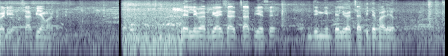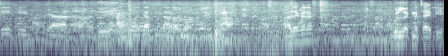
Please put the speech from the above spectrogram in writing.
વળીએ ચાપિયા માટે. પહેલી વાર ગાય સાથે ચાપી હશે. જિંદગી પહેલી વાર ચાપી તે ફાળ્યો હા દેખો ને ગુલ્લક મેં ચા પીએ.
